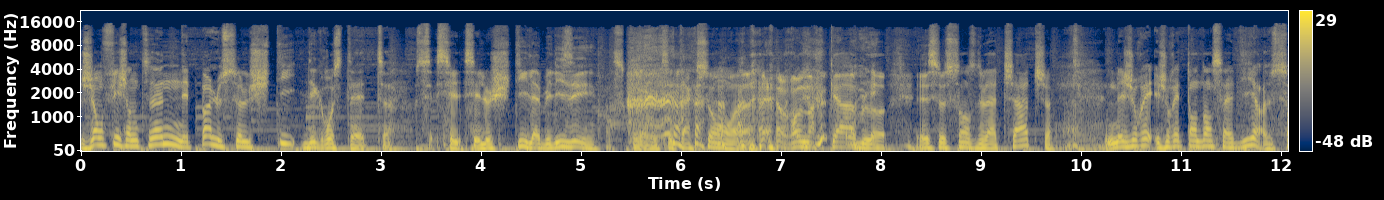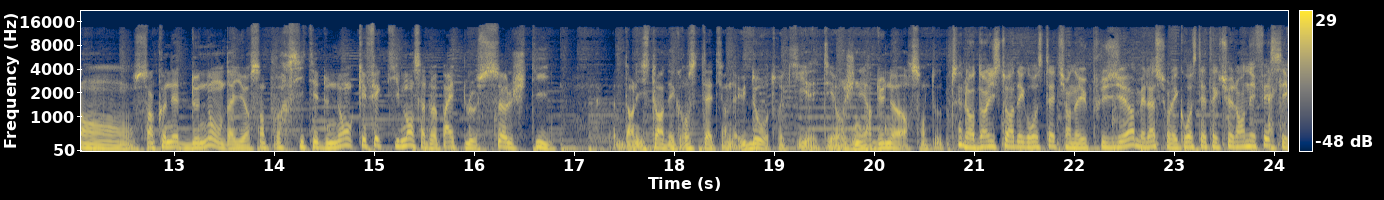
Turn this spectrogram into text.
Jean-Philippe Janssen n'est pas le seul ch'ti des grosses têtes. C'est- le ch'ti labellisé, parce qu'avec cet accent euh, remarquable et ce sens de la tchatch. Mais j'aurais j'aurais tendance à dire, sans, sans connaître de nom d'ailleurs, sans pouvoir citer de nom, qu'effectivement ça ne doit pas être le seul ch'ti. Dans l'histoire des grosses têtes, il y en a eu d'autres qui étaient originaires du Nord sans doute. Alors dans l'histoire des grosses têtes, il y en a eu plusieurs, mais là sur les grosses têtes actuelles, en effet, c'est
